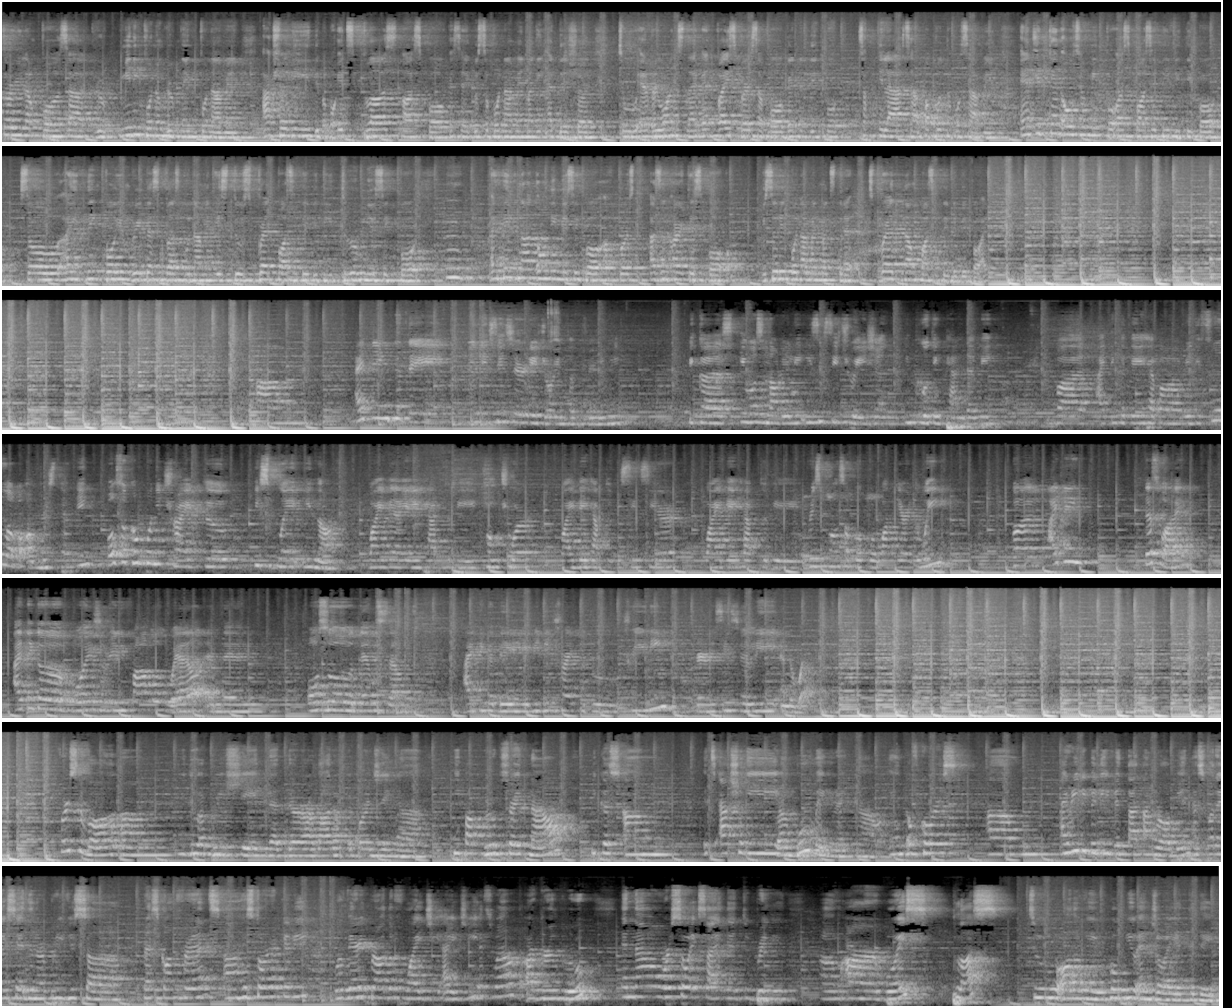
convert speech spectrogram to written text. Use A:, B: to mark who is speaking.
A: share lang po sa group, meaning po ng group name po namin. Actually, di ba po, it's plus us po kasi gusto po namin maging addition to everyone's life and vice versa po. Ganun din po sa kanila, sa papunta po sa amin. And it can also mean po as positivity po. So, I think po yung greatest plus po namin is to spread positivity through music po. Mm, I think not only music po, of course, as an artist po, gusto rin po namin mag-spread ng positivity po.
B: Think that they really sincerely joined the journey because it was not really easy situation, including pandemic. But I think that they have a really full of understanding. Also, company tried to explain enough why they have to be punctual, why they have to be sincere, why they have to be responsible for what they're doing. But I think that's why I think the boys really follow well and then also themselves. I think that they really try to do training very sincerely and well.
C: First of all, um, we do appreciate that there are a lot of emerging uh, hip-hop groups right now because um, it's actually uh, booming right now. And of course, um, I really believe in Tatang Robin. As what I said in our previous uh, press conference, uh, historically, we're very proud of YGIG as well, our girl group. And now we're so excited to bring um, our voice plus to all of you. Hope you enjoy it today.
